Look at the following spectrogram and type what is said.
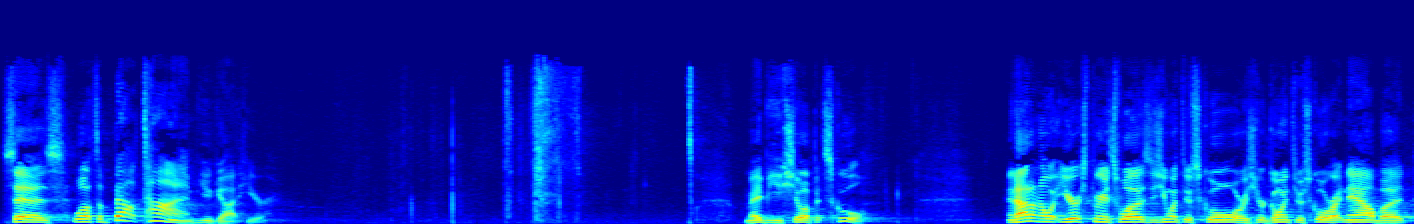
says, "Well, it's about time you got here." Maybe you show up at school. And I don't know what your experience was as you went through school or as you're going through school right now, but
